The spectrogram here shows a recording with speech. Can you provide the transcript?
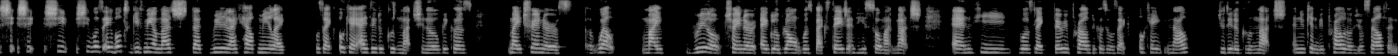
she she she she was able to give me a match that really like helped me like was like okay I did a good match you know because my trainers, uh, well, my real trainer, Aigle Blanc, was backstage and he saw my match. And he was like very proud because it was like, okay, now you did a good match and you can be proud of yourself. And,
